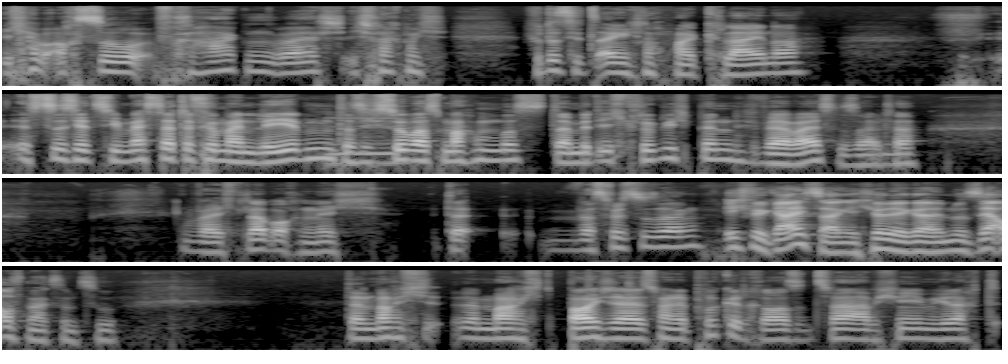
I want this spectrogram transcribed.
ich hab auch so Fragen, weißt ich frage mich, wird das jetzt eigentlich nochmal kleiner? Ist das jetzt die Messlatte für mein Leben, dass ich Mhm. sowas machen muss, damit ich glücklich bin? Wer weiß es, Alter. Weil ich glaube auch nicht. Da, was willst du sagen? Ich will gar nicht sagen, ich höre dir gerade nur sehr aufmerksam zu. Dann mache ich, dann mache ich, baue ich da jetzt meine Brücke draus. Und zwar habe ich mir eben gedacht,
